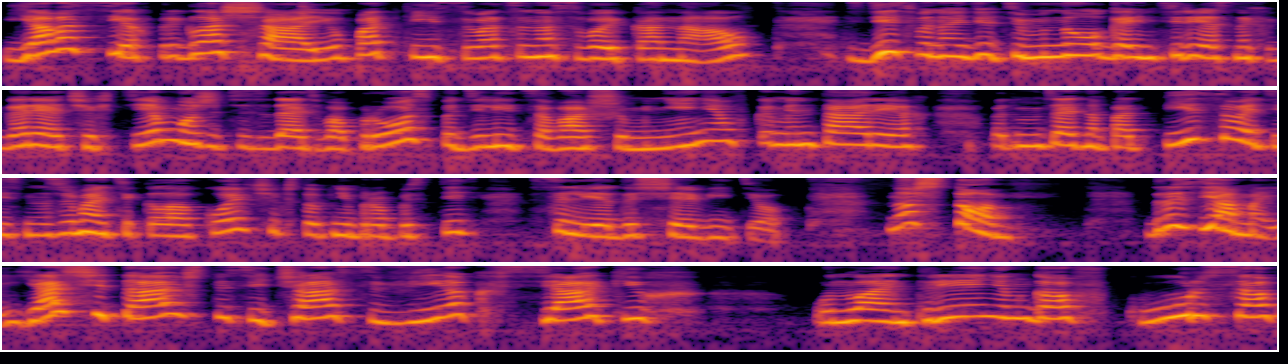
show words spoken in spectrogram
Я вас всех приглашаю подписываться на свой канал. Здесь вы найдете много интересных и горячих тем. Можете задать вопрос, поделиться вашим мнением в комментариях. Поэтому обязательно подписывайтесь, нажимайте колокольчик, чтобы не пропустить следующее видео. Ну что, друзья мои, я считаю, что сейчас век всяких онлайн-тренингов, курсов,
